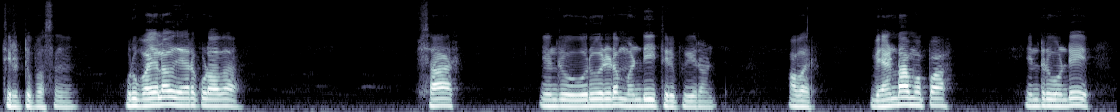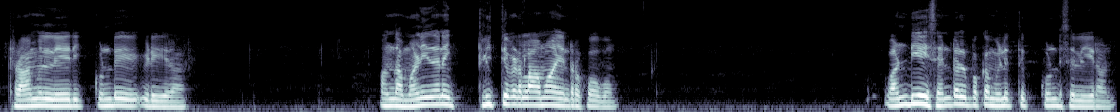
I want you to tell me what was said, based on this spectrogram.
திருட்டு பசங்க. ஒரு பயலாவது ஏறக்கூடாதா? சார் என்று ஒருவரிடம் வண்டியை திருப்புகிறான். அவர் வேண்டாமப்பா என்று கொண்டே டிராமில் ஏறிக்கொண்டு விடுகிறார். அந்த மனிதனை கிழித்து விடலாமா என்ற கோபம். வண்டியை சென்ட்ரல் பக்கம் இழுத்து கொண்டு செல்கிறான்.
